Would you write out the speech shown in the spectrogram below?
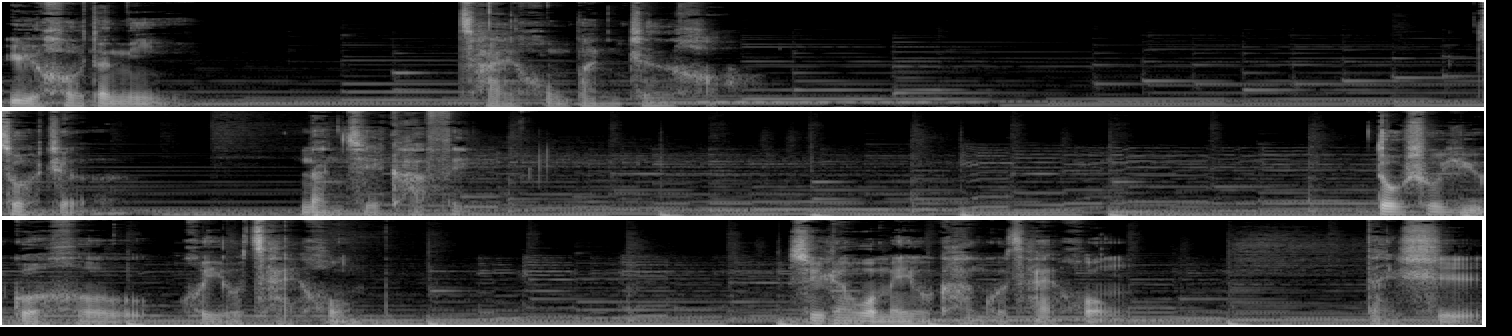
雨后的你，彩虹般真好。作者：南街咖啡。都说雨过后会有彩虹，虽然我没有看过彩虹，但是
